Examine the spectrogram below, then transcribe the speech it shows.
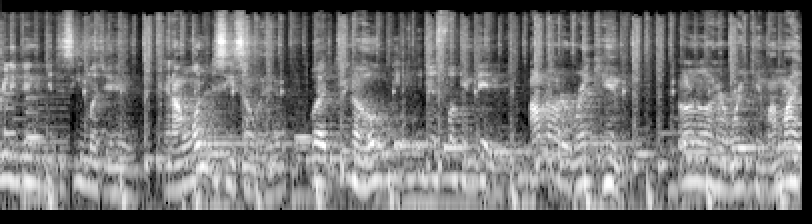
really didn't get to see much of him, and I wanted to see some of him, but you know, we, we just fucking didn't. I don't know how to rank him. I don't know how to rank him. I might,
